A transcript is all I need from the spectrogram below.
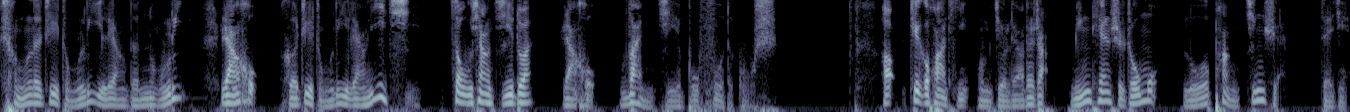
成了这种力量的奴隶，然后和这种力量一起走向极端，然后万劫不复的故事。好，这个话题我们就聊到这儿。明天是周末，罗胖精选，再见。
